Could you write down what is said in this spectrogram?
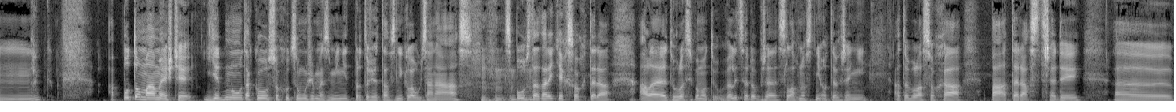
Hmm. A potom máme ještě jednu takovou sochu, co můžeme zmínit, protože ta vznikla už za nás. Spousta tady těch soch teda, ale tuhle si pamatuju velice dobře, slavnostní otevření. A to byla socha Pátera středy, eh,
